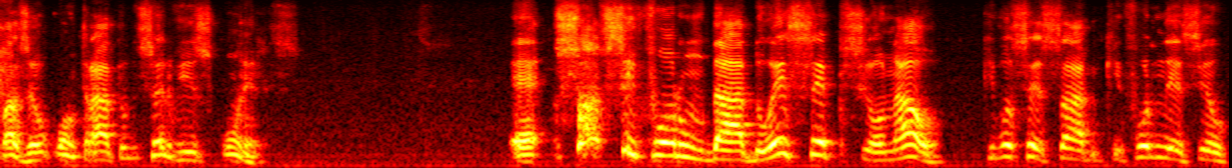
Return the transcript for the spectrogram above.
fazer o contrato de serviço com eles. É, só se for um dado excepcional, que você sabe que forneceu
